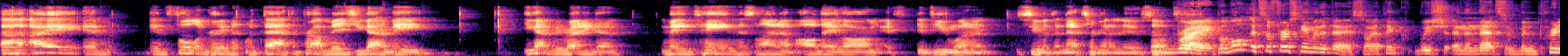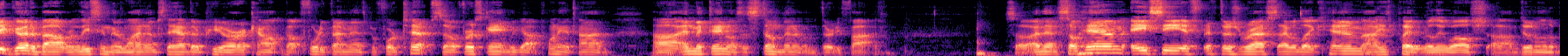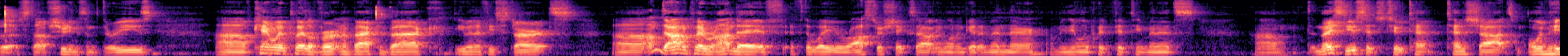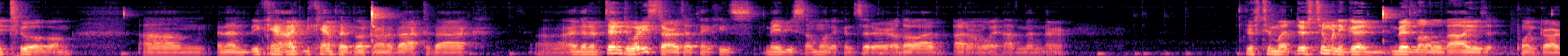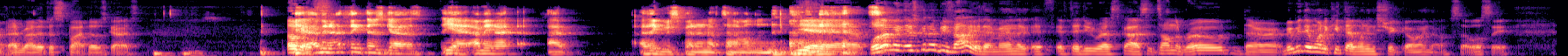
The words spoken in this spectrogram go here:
Uh, I am in full agreement with that. The problem is you got to be you got to be ready to maintain this lineup all day long if if you want to see what the Nets are going to do. So Right, but well, it's the first game of the day, so I think we should. And the Nets have been pretty good about releasing their lineups. They have their PR account about forty-five minutes before tip, so first game we got plenty of time. Uh, and McDaniels is still minimum thirty-five. So and then so him Acy if if there's rest, I would like him. Uh, he's played really well, um, doing a little bit of stuff, shooting some threes. Uh, can't really play Levert in a back-to-back, even if he starts. Uh, I'm down to play Rondae if, if the way your roster shakes out you want to get him in there. I mean, he only played 15 minutes. Um, nice usage too. 10, 10 shots, only made two of them. Um, and then you can't I, you can't play Booker on a back to back. And then if Dinwiddie starts, I think he's maybe someone to consider. Although I I don't really have him in there. There's too much. There's too many good mid level values at point guard. I'd rather just spot those guys. Okay. yeah, I mean, I think those guys. Yeah, I mean, I I I think we spent enough time on the. On Yeah. Well, I mean, there's going to be value there, man. Like, if, if they do rest guys, it's on the road. They're maybe they want to keep that winning streak going though. So we'll see.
